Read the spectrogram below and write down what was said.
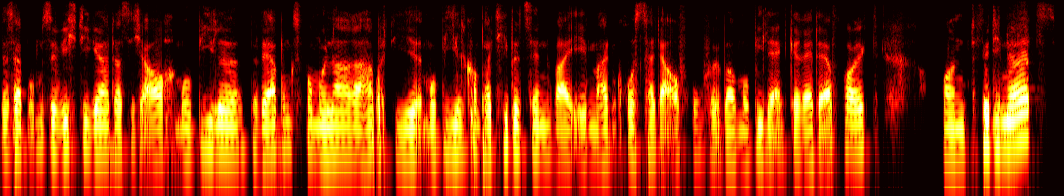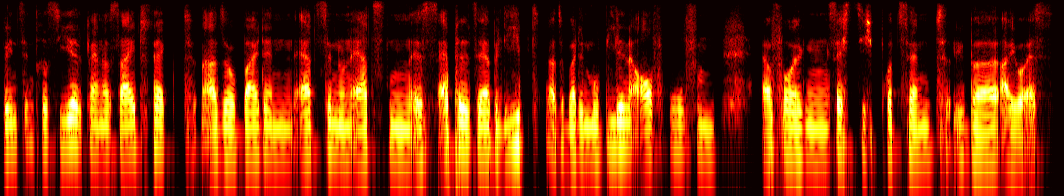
deshalb umso wichtiger, dass ich auch mobile Bewerbungsformulare habe, die mobil kompatibel sind, weil eben halt ein Großteil der Aufrufe über mobile Endgeräte erfolgt. Und für die Nerds, wen es interessiert, kleiner Side-Fact, also bei den Ärztinnen und Ärzten ist Apple sehr beliebt. Also bei den mobilen Aufrufen erfolgen 60 Prozent über iOS.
